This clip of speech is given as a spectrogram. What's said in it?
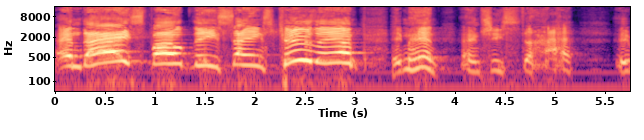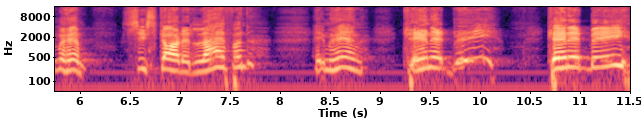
And they spoke these things to them. Amen. And she, amen. She started laughing. Amen. Can it be? Can it be?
